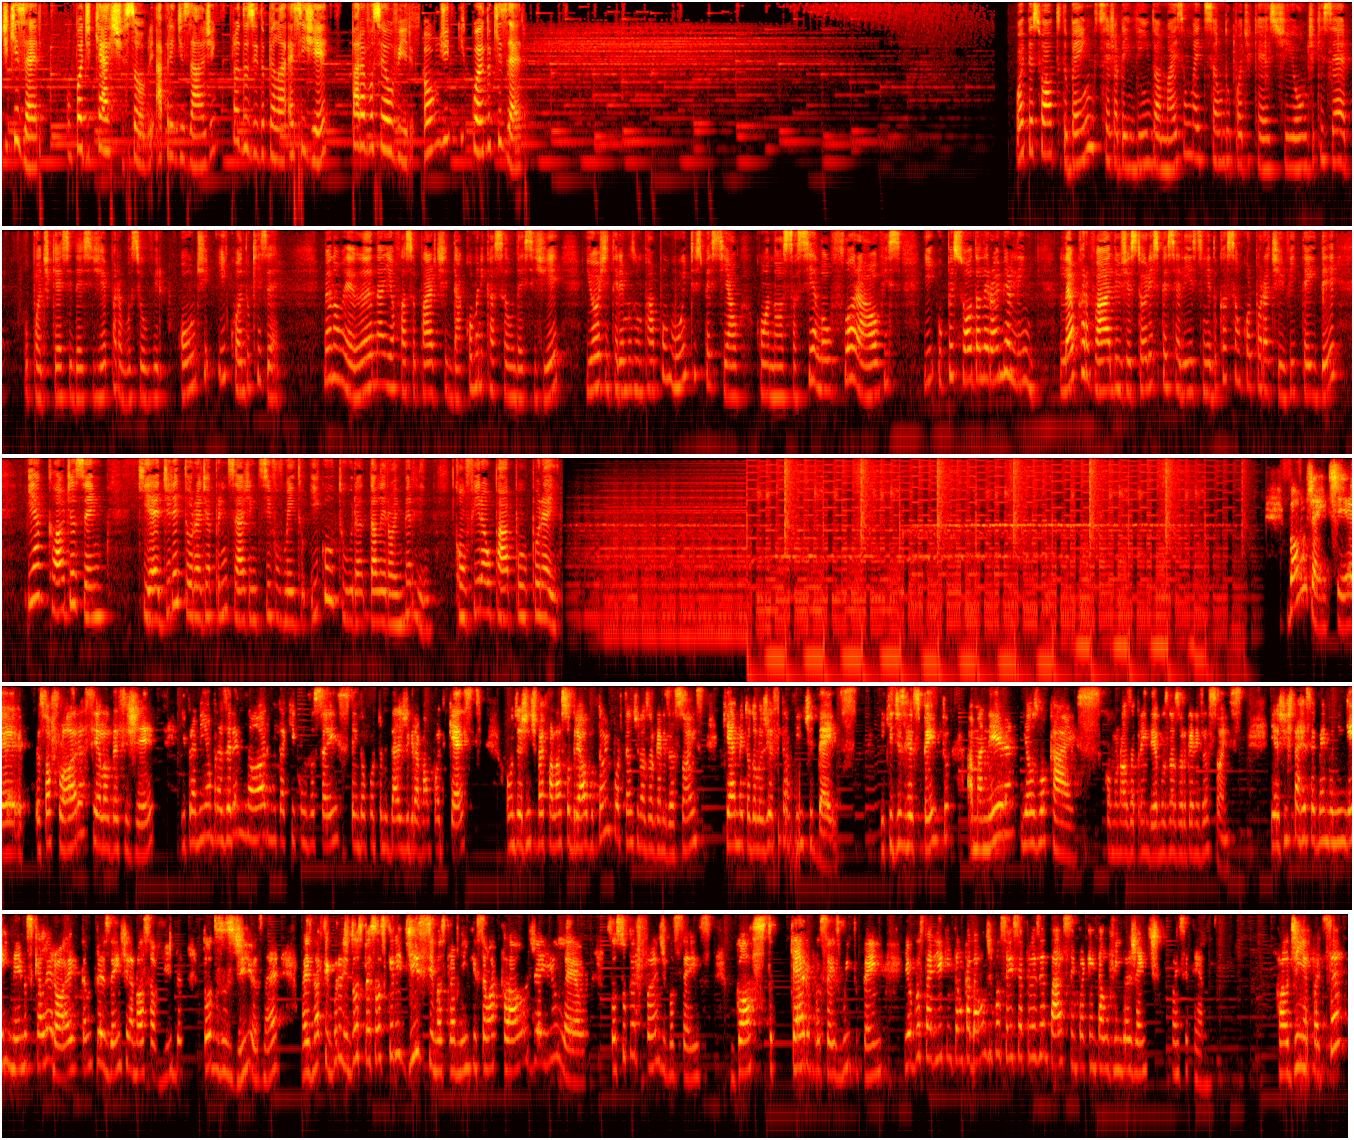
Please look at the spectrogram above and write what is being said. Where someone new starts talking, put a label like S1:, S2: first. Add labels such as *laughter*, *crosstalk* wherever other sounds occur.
S1: Onde Quiser, um podcast sobre aprendizagem produzido pela SG para você ouvir onde e quando quiser.
S2: Oi, pessoal, tudo bem? Seja bem-vindo a mais uma edição do podcast Onde Quiser, o podcast da SG para você ouvir onde e quando quiser. Meu nome é Ana e eu faço parte da comunicação da SG e hoje teremos um papo muito especial com a nossa CLO Flora Alves e o pessoal da Leroy Merlin, Léo Carvalho, gestora especialista em educação corporativa e TD, e a Cláudia Zen, que é diretora de aprendizagem, desenvolvimento e cultura da Leroy Merlin. Confira o papo por aí.
S3: Bom, gente, é, eu sou a Flora, CLO DSG, e para mim é um prazer enorme estar aqui com vocês, tendo a oportunidade de gravar um podcast, onde a gente vai falar sobre algo tão importante nas organizações, que é a metodologia 2010 e que diz respeito à maneira e aos locais, como nós aprendemos nas organizações. E a gente está recebendo ninguém menos que a Leroy, tão presente na nossa vida todos os dias, né? Mas na figura de duas pessoas queridíssimas para mim, que são a Cláudia e o Léo. Sou super fã de vocês, gosto, quero vocês muito bem. E eu gostaria que então cada um de vocês se apresentassem para quem está ouvindo a gente com esse tema. Claudinha, pode ser?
